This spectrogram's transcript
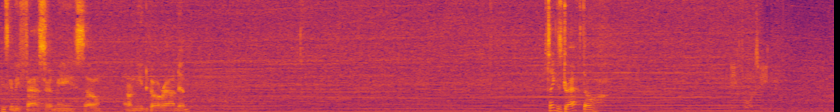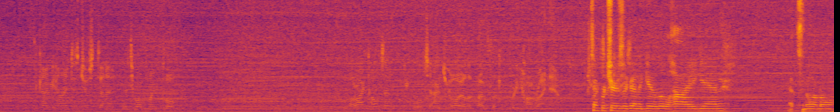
He's gonna be faster than me, so I don't need to go around him. Take his draft though. V14. The guy behind has just done a 31.4. Alright, Colton, your water and your oil are both looking pretty hot right now. Temperatures are gonna get a little high again. That's normal.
